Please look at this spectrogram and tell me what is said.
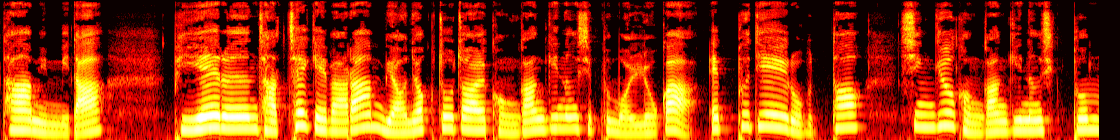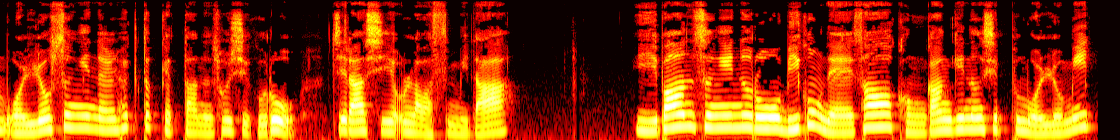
다음입니다. 비엘은 자체 개발한 면역조절 건강기능식품 원료가 FDA로부터 신규 건강기능식품 원료 승인을 획득했다는 소식으로 찌라시 올라왔습니다. 이번 승인으로 미국 내에서 건강기능식품 원료 및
